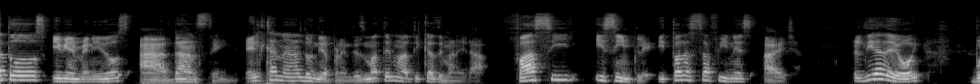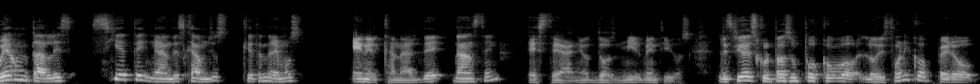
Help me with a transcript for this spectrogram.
a todos y bienvenidos a Danstein, el canal donde aprendes matemáticas de manera fácil y simple y todas las afines a ella. El día de hoy voy a contarles 7 grandes cambios que tendremos en el canal de Danstein este año 2022. Les pido disculpas un poco lo disfónico, pero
